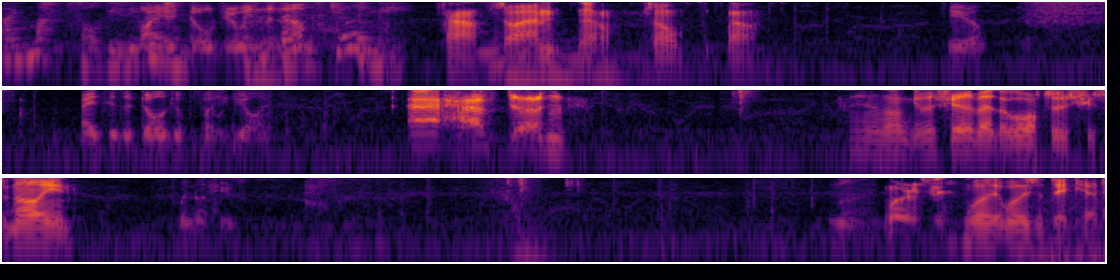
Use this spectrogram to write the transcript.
I must solve these Fire equations. dojo the in the suspense nub. is killing me. Ah, so I'm no. So well. You go. Exit the dojo before you join. I have done. I don't give a shit about the waters. She's annoying. We're not shoes. No. Where is he? Where, where's the dickhead?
